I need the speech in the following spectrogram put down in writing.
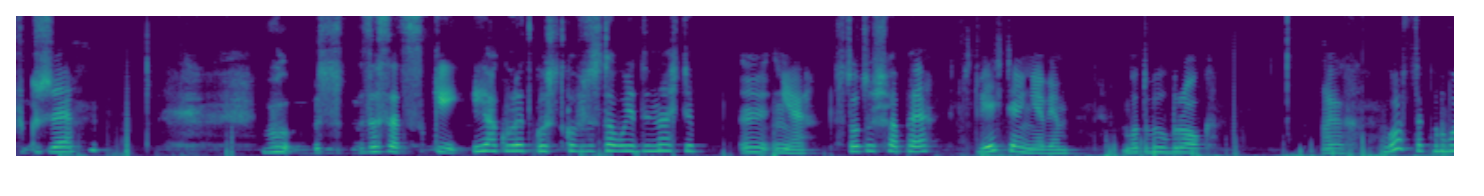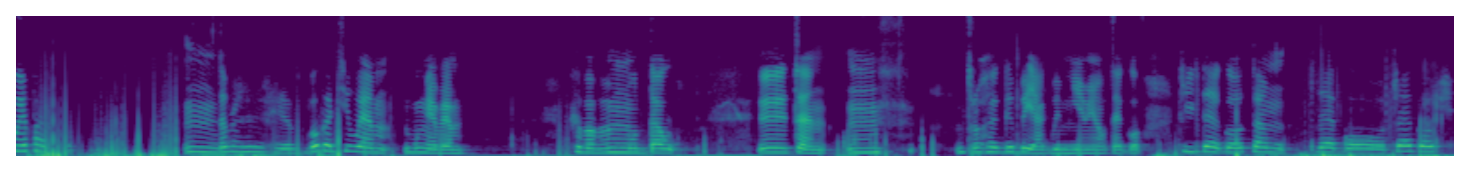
w grze. Bo zasadzki. I akurat Gostkowi zostało 11. y, nie. 100 coś HP. 200? Nie wiem. Bo to był brok. Ech, Gostek próbuje patrzeć. Mm, dobrze, że się wzbogaciłem, bo nie wiem. Chyba bym mu dał y, ten. Mm, trochę gdyby jakbym nie miał tego. Czyli tego, tam, tego, czegoś.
